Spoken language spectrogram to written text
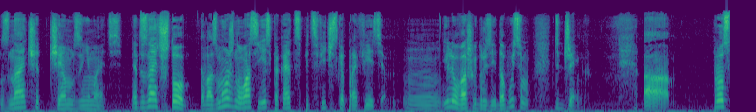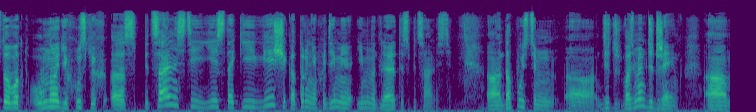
значит, чем занимаетесь? Это значит, что, возможно, у вас есть какая-то специфическая профессия. Или у ваших друзей. Допустим, диджейнг. А, просто вот у многих узких э, специальностей есть такие вещи, которые необходимы именно для этой специальности. А, допустим, а, дидж, возьмем диджейнг. А,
